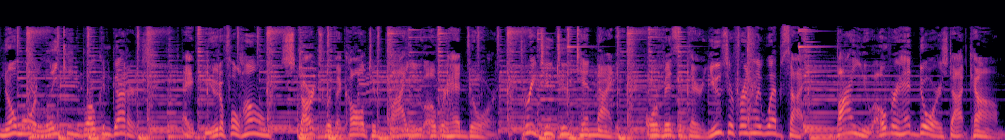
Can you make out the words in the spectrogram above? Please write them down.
No more leaking broken gutters. A beautiful home starts with a call to Bayou Overhead Door, 322 1090, or visit their user friendly website, bayouoverheaddoors.com.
